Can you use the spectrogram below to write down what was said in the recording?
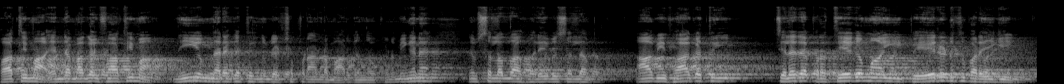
ഫാത്തിമ എന്റെ മകൾ ഫാത്തിമ നീയും നരകത്തിൽ നിന്നും രക്ഷപ്പെടാനുള്ള മാർഗം നോക്കണം. ഇങ്ങനെ നബ്സല്ലാഹു അലൈഹി വസ്ലം ആ വിഭാഗത്തിൽ ചിലരെ പ്രത്യേകമായി പേരെടുത്ത് പറയുകയും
